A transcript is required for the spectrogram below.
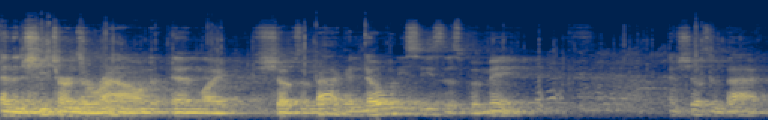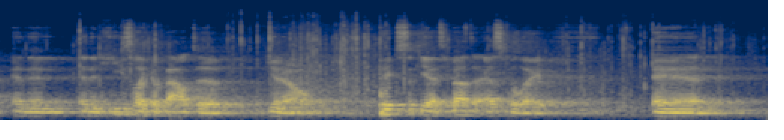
And then she turns around and like shoves him back and nobody sees this but me. And shoves him back and then and then he's like about to, you know, picks yeah, it's about to escalate. And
